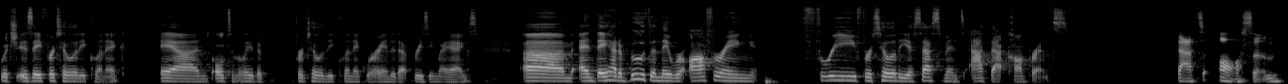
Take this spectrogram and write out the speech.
which is a fertility clinic and ultimately the fertility clinic where I ended up freezing my eggs. Um, and they had a booth and they were offering free fertility assessments at that conference. That's awesome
